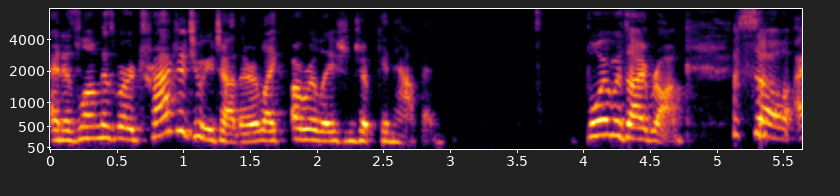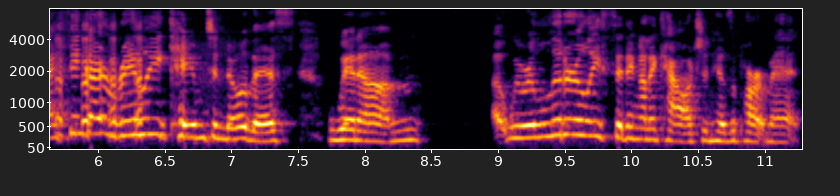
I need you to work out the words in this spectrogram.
And as long as we're attracted to each other, like, a relationship can happen. Boy, was I wrong. So I think I really came to know this when um we were literally sitting on a couch in his apartment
